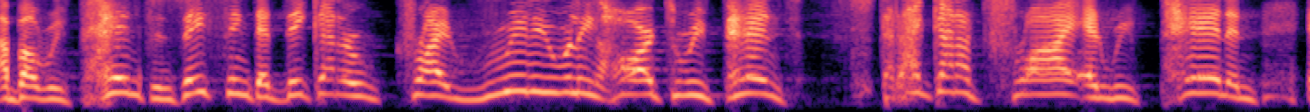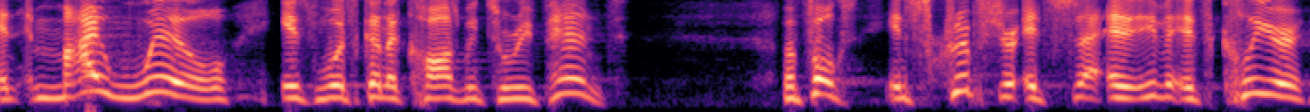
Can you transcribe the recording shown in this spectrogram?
about repentance, they think that they gotta try really, really hard to repent. That I gotta try and repent and, and my will is what's gonna cause me to repent. But folks, in scripture, it's, uh, it's clear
